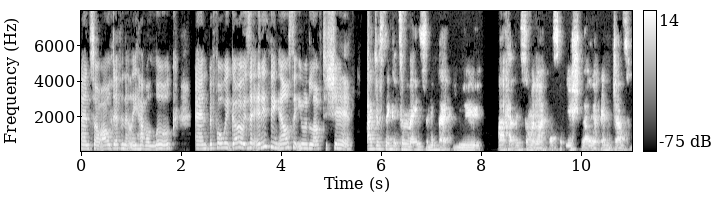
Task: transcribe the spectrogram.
And so I'll definitely have a look. And before we go, is there anything else that you would love to share? I just think it's amazing that you are having someone like us on your show and just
